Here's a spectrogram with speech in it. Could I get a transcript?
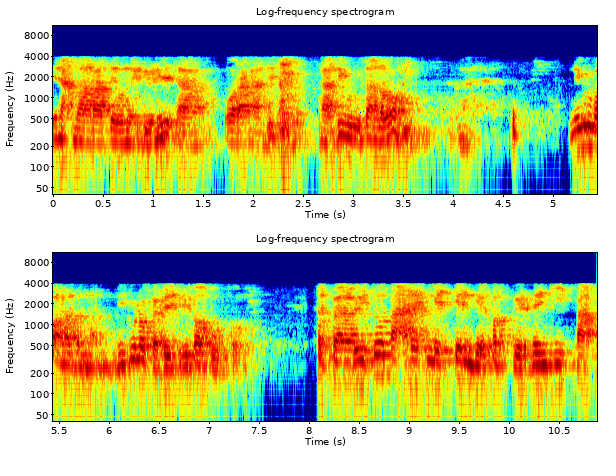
Ini nak melarati orang Indonesia, orang nanti nanti urusan apa? Ini gue mana tenang, ini gue lo gak cerita hukum. Sebab itu tarif miskin di fakir dan kitab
